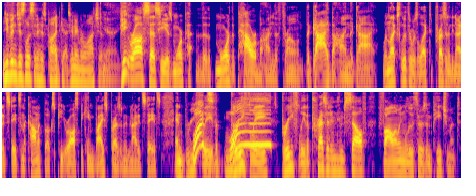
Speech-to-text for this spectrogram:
You've been just listening to his podcast. You're not even watching. Yeah. Pete Ross says he is more pa- the, more the power behind the throne, the guy behind the guy. When Lex Luthor was elected president of the United States in the comic books, Pete Ross became vice president of the United States, and briefly, What? the What? briefly, briefly, the president himself following Luthor's impeachment.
